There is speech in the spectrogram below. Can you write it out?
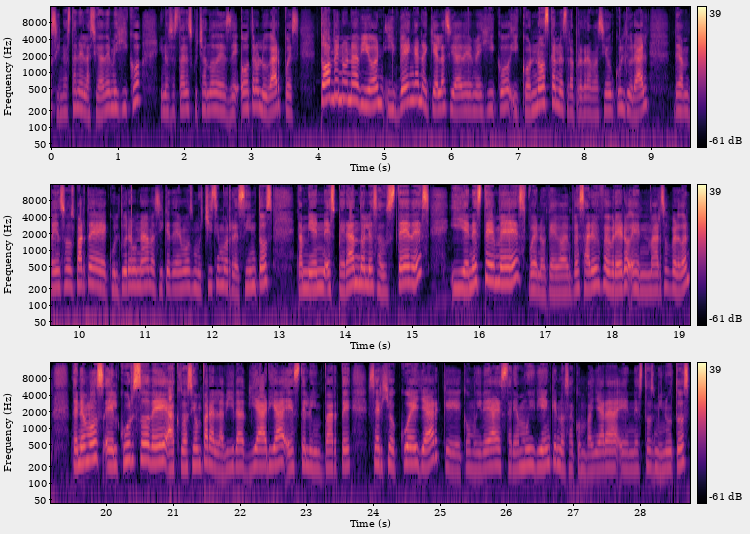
si no están en la Ciudad de México y nos están escuchando desde otro lugar, pues tomen un avión y vengan aquí a la Ciudad de México y conozcan nuestra programación cultural. También somos parte de Cultura UNAM, así que tenemos muchísimos recintos también esperándoles a ustedes. Y en este mes, bueno, que va a empezar en febrero, en marzo, perdón, tenemos el curso de actuación para la vida diaria. Este lo imparte Sergio Cuellar, que como idea estaría muy bien que nos acompañara en estos minutos.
